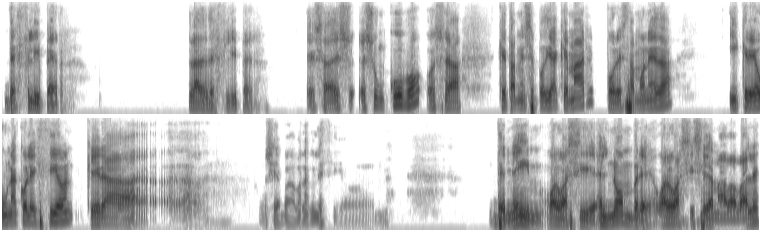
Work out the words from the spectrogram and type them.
de Flipper. La de Flipper. Esa es, es un cubo, o sea, que también se podía quemar por esta moneda y creó una colección que era. ¿Cómo se llamaba la colección? The Name o algo así, el nombre o algo así se llamaba, ¿vale?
